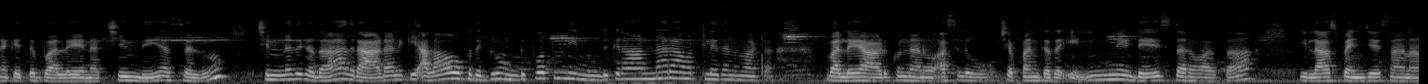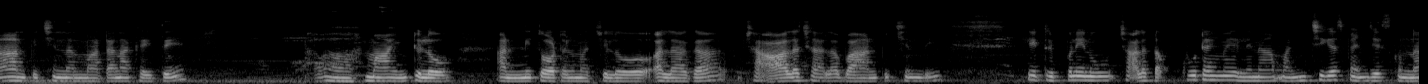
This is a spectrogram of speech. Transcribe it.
నాకైతే భలే నచ్చింది అసలు. చిన్నది కదా అది రావడానికి అలా ఒక దగ్గర ఉండిపోతుంది ముందుకు రా అన్నా రావట్లేదు అనమాట భలే ఆడుకున్నాను. అసలు చెప్పాను కదా ఎన్ని డేస్ తర్వాత ఇలా స్పెండ్ చేశానా అనిపించింది అనమాట నాకైతే మా ఇంటిలో అన్ని తోటల మధ్యలో అలాగా చాలా చాలా బాగా అనిపించింది. ఈ ట్రిప్ నేను చాలా తక్కువ టైమే వెళ్ళిన మంచిగా స్పెండ్ చేసుకున్నా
